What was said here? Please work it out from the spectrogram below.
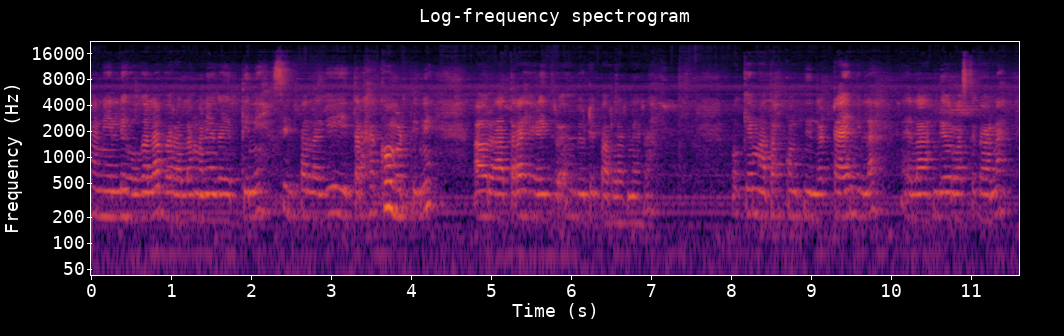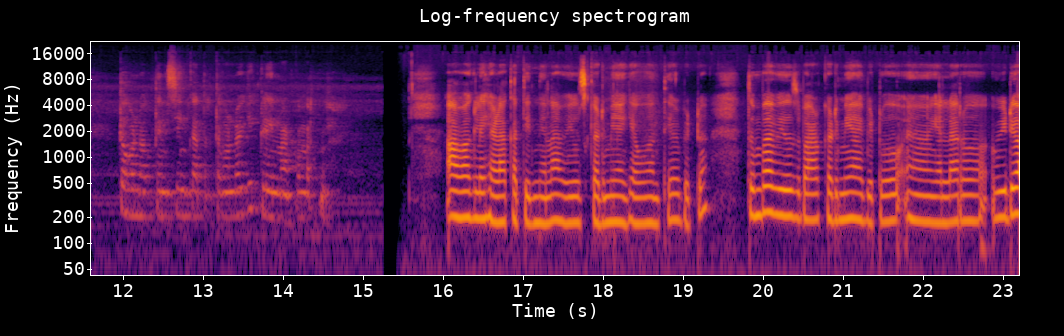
ನಾನು ಎಲ್ಲಿ ಹೋಗಲ್ಲ, ಬರಲ್ಲ, ಮನೆಯಾಗ ಇರ್ತೀನಿ. ಸಿಂಪಲ್ಲಾಗಿ ಈ ಥರ ಹಾಕ್ಕೊಂಬಿಡ್ತೀನಿ ಅವ್ರು ಆ ಥರ ಹೇಳಿದರು ಬ್ಯೂಟಿ ಪಾರ್ಲರ್ನಾರ ಓಕೆ ಮಾತಾಡ್ಕೊತೀನಿ ಅಂದ್ರೆ ಟೈಮ್ ಇಲ್ಲ. ಎಲ್ಲ ದೇವ್ರ ವಸ್ತುಗಳನ್ನ ತೊಗೊಂಡೋಗ್ತೀನಿ. ಸಿಂಕ್ ಹತ್ರ ತೊಗೊಂಡೋಗಿ ಕ್ಲೀನ್ ಮಾಡ್ಕೊಂಬರ್ತೀನಿ. ಆವಾಗಲೇ ಹೇಳಕತ್ತಿದ್ನಲ್ಲ ವ್ಯೂಸ್ ಕಡಿಮೆ ಆಗ್ಯಾವು ಅಂತ ಹೇಳ್ಬಿಟ್ಟು. ತುಂಬ ವ್ಯೂಸ್ ಭಾಳ ಕಡಿಮೆ ಆಗಿಬಿಟ್ಟು ಎಲ್ಲರೂ ವಿಡಿಯೋ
